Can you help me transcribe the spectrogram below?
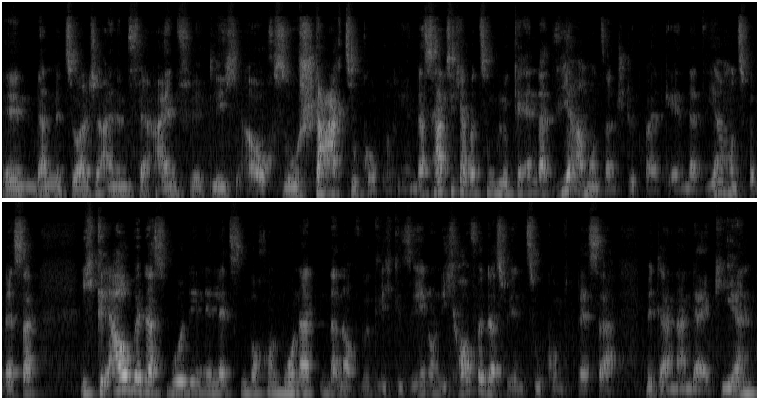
ähm, dann mit solch einem Verein wirklich auch so stark zu kooperieren. Das hat sich aber zum Glück geändert. Wir haben uns ein Stück weit geändert, wir haben uns verbessert. Ich glaube, das wurde in den letzten Wochen und Monaten dann auch wirklich gesehen und ich hoffe, dass wir in Zukunft besser miteinander agieren.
